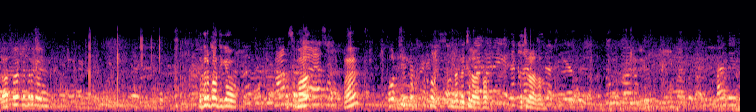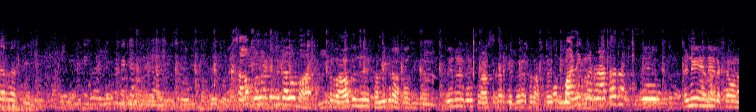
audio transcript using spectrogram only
ਦੱਸੋ ਕਿੱਧਰ ਗਏ? ਕਿੱਧਰ ਭੱਜ ਗਿਆ ਉਹ? ਸਮਾਨ ਹੈ? ਵਿੱਚ ਲਾ ਸਰ, ਵਿੱਚ ਲਾ ਸਰ। ਰਾਤ ਨੇ ਖਾਲੀ ਕਰਾਤਾ ਸੀਗਾ ਤੇ ਇਹਨਾਂ ਨੇ ਫਿਰ ਸ਼ਰਾਰਤ ਕਰਕੇ ਫਿਰ ਇੱਥੇ ਰੱਖਤਾ ਸੀ ਪਾਣੀ ਪੜ ਰਹਾ ਥਾ ਨਾ ਇਹਨੇ ਇਹਨੇ ਰੱਖਿਆ ਹੋਣਾ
